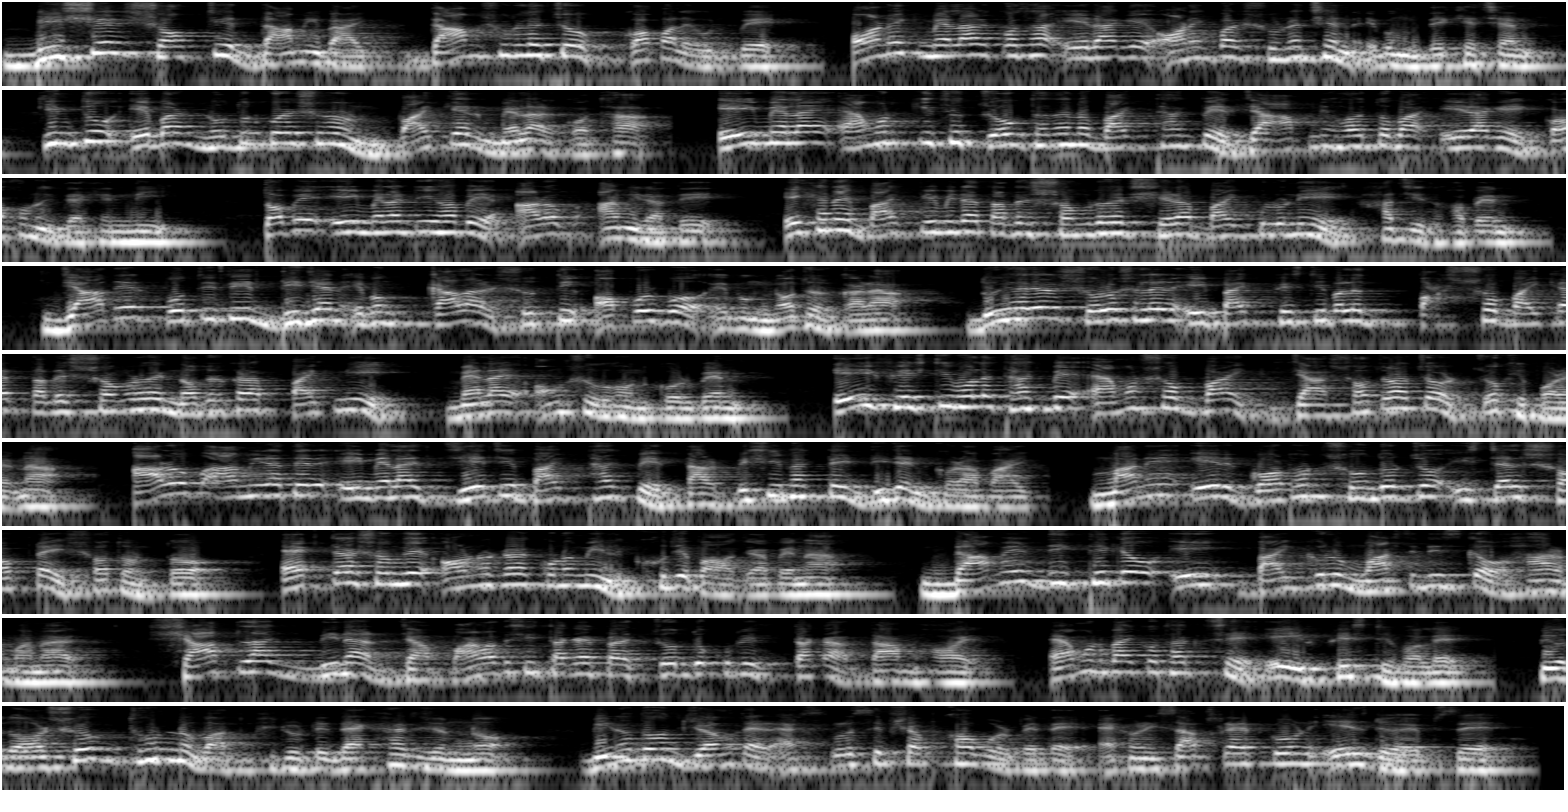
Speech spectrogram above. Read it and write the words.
বিশ্বের সবচেয়ে দামি বাইক দাম শুনলে চোখ কপালে উঠবে। অনেক মেলার কথা এর আগে অনেকবার শুনেছেন এবং দেখেছেন। কিন্তু এবার নতুন করে শুনুন বাইকের মেলার কথা। এই মেলায় এমন কিছু চোখ ধাঁধানো বাইক থাকবে যা আপনি হয়তো বা এর আগে কখনোই দেখেননি। তবে এই মেলাটি হবে আরব আমিরাতে। এখানে বাইক প্রেমীরা তাদের সংগ্রহের সেরা বাইকগুলো নিয়ে হাজির হবেন। যাদের প্রতিটি ডিজাইন এবং কালার সত্যি অপূর্ব এবং নজর কাড়া দুই হাজার ষোলো সালের এই বাইক ফেস্টিভ্যালে পাঁচশো বাইকার তাদের সংগ্রহের নজর কাড়া বাইক নিয়ে মেলায় অংশগ্রহণ করবেন। এই ফেস্টিভ্যালে থাকবে এমন সব বাইক যা সচরাচর চোখে পড়ে না। আরব আমিরাতের এই মেলায় যে যে বাইক থাকবে তার বেশিরভাগটাই ডিজাইন করা বাইক। মানে এর গঠন, সৌন্দর্য, স্টাইল সবটাই স্বতন্ত্র। একটার সঙ্গে অন্যটার কোনো মিল খুঁজে পাওয়া যাবে না। দামের দিক থেকেও এই বাইকগুলো মার্সিডিসকেও হার মানায়। সাত লাখ দিনার যা বাংলাদেশি টাকায় প্রায় চোদ্দ কোটি টাকা দাম হয়। এমন বাইকও থাকছে এই ফেস্টিভ্যালে। প্রিয় দর্শক, ধন্যবাদ ভিডিওটি দেখার জন্য। বিনোদন জগতের এক্সক্লুসিভ সব খবর পেতে এখনই সাবস্ক্রাইব করুন এসডি ওয়েবসে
